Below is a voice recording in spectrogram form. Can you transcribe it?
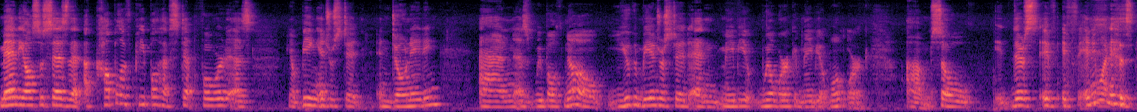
Mandy also says that a couple of people have stepped forward as you know being interested in donating, and as we both know, you can be interested, and maybe it will work, and maybe it won't work. Um, so there's if if anyone is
